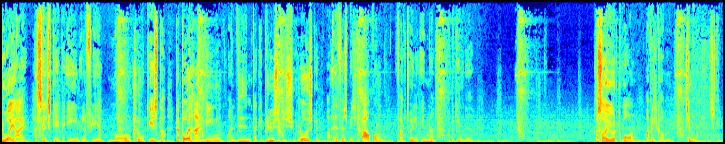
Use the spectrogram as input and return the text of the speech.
Du og jeg har selskab af en eller flere morgenkloge gæster, der både har en mening og en viden, der kan belyse de psykologiske og adfærdsmæssige baggrunde for aktuelle emner og begivenheder. Og så i øvrigt godmorgen og velkommen til Morgenmenneske.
